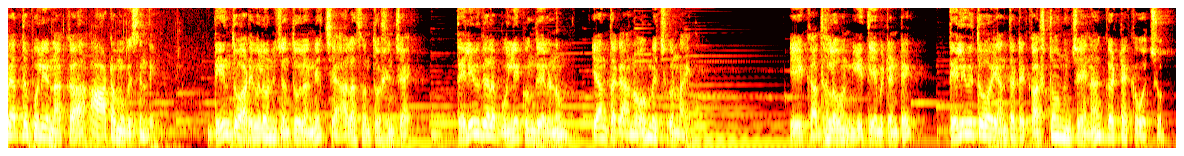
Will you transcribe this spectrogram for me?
పెద్ద పులి నక్క ఆట ముగిసింది. దీంతో అడవిలోని జంతువులన్నీ చాలా సంతోషించాయి. తెలివిగల బుల్లి కుందేలను ఎంతగానో మెచ్చుకున్నాయి. ఈ కథలో నీతి ఏమిటంటే తెలివితో ఎంతటి కష్టం నుంచైనా గట్టెక్కవచ్చు.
